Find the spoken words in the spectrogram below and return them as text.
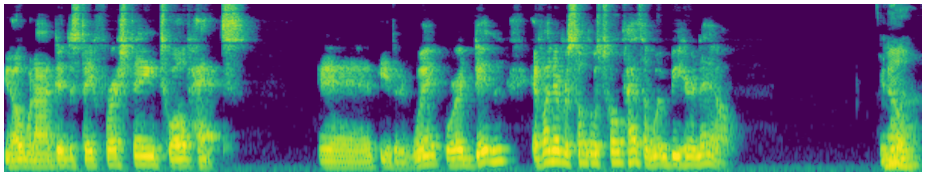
You know, when I did the Stay Fresh thing, twelve hats, and either it went or it didn't. If I never sold those twelve hats, I wouldn't be here now. You know, Yeah.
